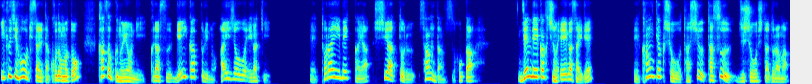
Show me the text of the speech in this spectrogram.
育児放棄された子供と家族のように暮らすゲイカップルの愛情を描き、トライベッカやシアトル、サンダンス、他、全米各地の映画祭で観客賞を多数多数受賞したドラマ、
